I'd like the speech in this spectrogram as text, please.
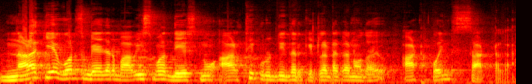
નાણાકીય વર્ષ બે હજાર બાવીસમાં દેશનો આર્થિક વૃદ્ધિ દર કેટલા ટકા નોંધાયો? આઠ પોઈન્ટ સાત ટકા.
